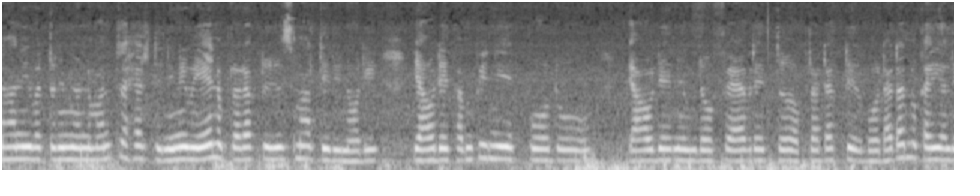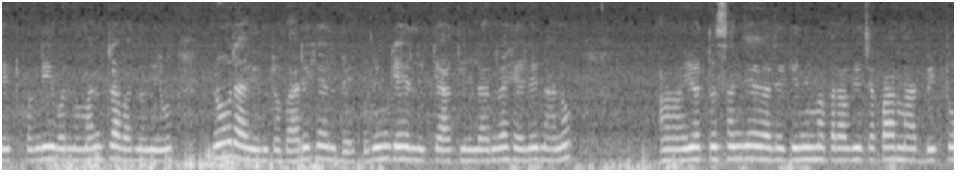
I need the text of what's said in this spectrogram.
ನಾನು ಇವತ್ತು ನಿಮಗೆ ಒಂದು ಮಂತ್ರ ಹೇಳ್ತೀನಿ. ನೀವು ಏನು ಪ್ರಾಡಕ್ಟ್ ಯೂಸ್ ಮಾಡ್ತೀರಿ ನೋಡಿ. ಯಾವುದೇ ಕಂಪನಿ ಇರ್ಬೋದು, ಯಾವುದೇ ನಿಮ್ಮದು ಫೇವ್ರೆಟ್ ಪ್ರಾಡಕ್ಟ್ ಇರ್ಬೋದು, ಅದನ್ನು ಕೈಯಲ್ಲಿ ಇಟ್ಕೊಂಡು ಈ ಒಂದು ಮಂತ್ರವನ್ನು ನೀವು ನೂರ ಎಂಟು ಬಾರಿ ಹೇಳಬೇಕು. ನಿಮಗೆ ಹೇಳಲಿಕ್ಕೆ ಆಗಲಿಲ್ಲ ಅಂದರೆ ಹೇಳಿ. ನಾನು ಇವತ್ತು ಸಂಜೆವರೆಗೆ ನಿಮ್ಮ ಪರವಾಗಿ ಜಪ ಮಾಡಿಬಿಟ್ಟು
